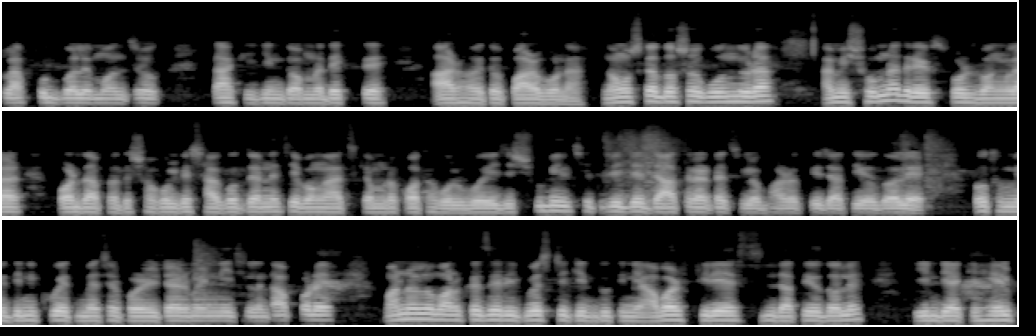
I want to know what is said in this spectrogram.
ক্লাব ফুটবলের মঞ্চ হোক, তাকে কিন্তু আমরা দেখতে আর হয়তো পারব না। নমস্কার দর্শক বন্ধুরা, আমি সোমনাথ রেড স্পোর্টস বাংলার পর্দা আপনাদের সকলকে স্বাগত জানাচ্ছি এবং আজকে আমরা কথা বলব এই যে সুনীল ছেত্রীর যে যাত্রাটা ছিল ভারতীয় জাতীয় দলে, প্রথমে তিনি কুয়েত ম্যাচের পর রিটায়ারমেন্ট নিয়েছিলেন, তারপরে মানুয়েলো মার্কেজের রিকোয়েস্টে কিন্তু তিনি আবার ফিরে এসেছেন জাতীয় দলে, ইন্ডিয়াকে হেল্প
